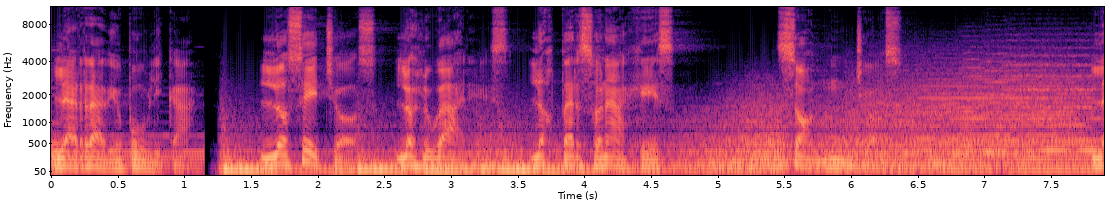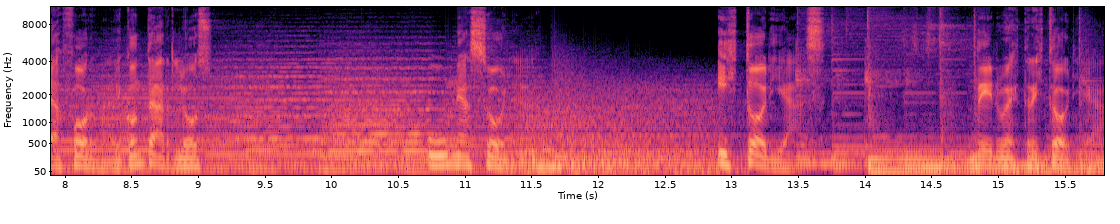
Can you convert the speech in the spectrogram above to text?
la radio pública. Los hechos, los lugares, los personajes son muchos. La forma de contarlos, una sola. Historias de nuestra historia.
